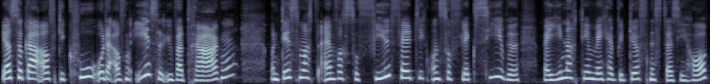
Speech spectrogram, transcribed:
ja sogar auf die Kuh oder auf den Esel übertragen. Und das macht es einfach so vielfältig und so flexibel, weil je nachdem, welcher Bedürfnis das ich habe,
